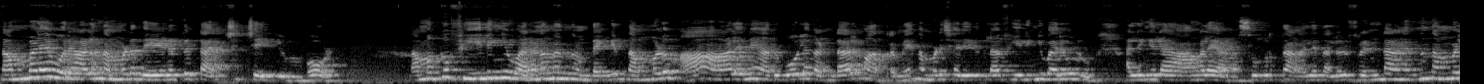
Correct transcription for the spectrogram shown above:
നമ്മളെ ഒരാൾ നമ്മുടെ ദേഹത്ത് ടച്ച് ചെയ്യുമ്പോൾ നമുക്ക് ഫീലിംഗ് വരണമെന്നുണ്ടെങ്കിൽ നമ്മളും ആ ആളിനെ അതുപോലെ കണ്ടാൽ മാത്രമേ നമ്മുടെ ശരീരത്തിൽ ആ ഫീലിംഗ് വരുള്ളൂ. അല്ലെങ്കിൽ ആങ്ങളെയാണ് സുഹൃത്താണ് അല്ലെങ്കിൽ നല്ലൊരു ഫ്രണ്ടാണെന്ന് നമ്മൾ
